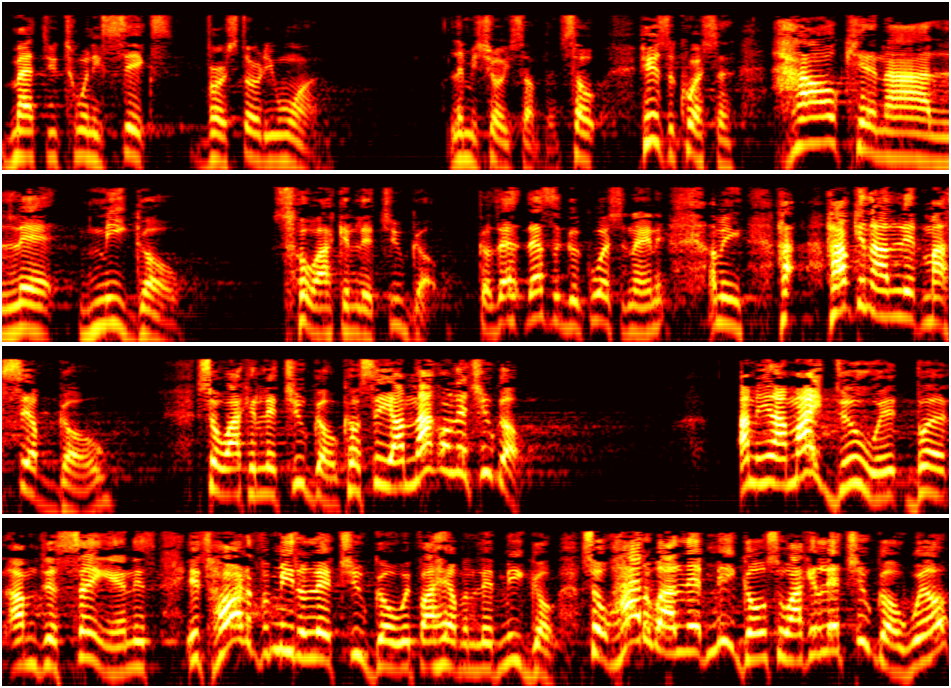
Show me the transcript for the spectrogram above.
Matthew 26, verse 31. Let me show you something. So here's the question. How can I let me go so I can let you go? Because that, that's a good question, ain't it? I mean, how, how can I let myself go so I can let you go? Because see, I'm not going to let you go. I mean, I might do it, but I'm just saying it's, it's harder for me to let you go if I haven't let me go. So how do I let me go so I can let you go? Well,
